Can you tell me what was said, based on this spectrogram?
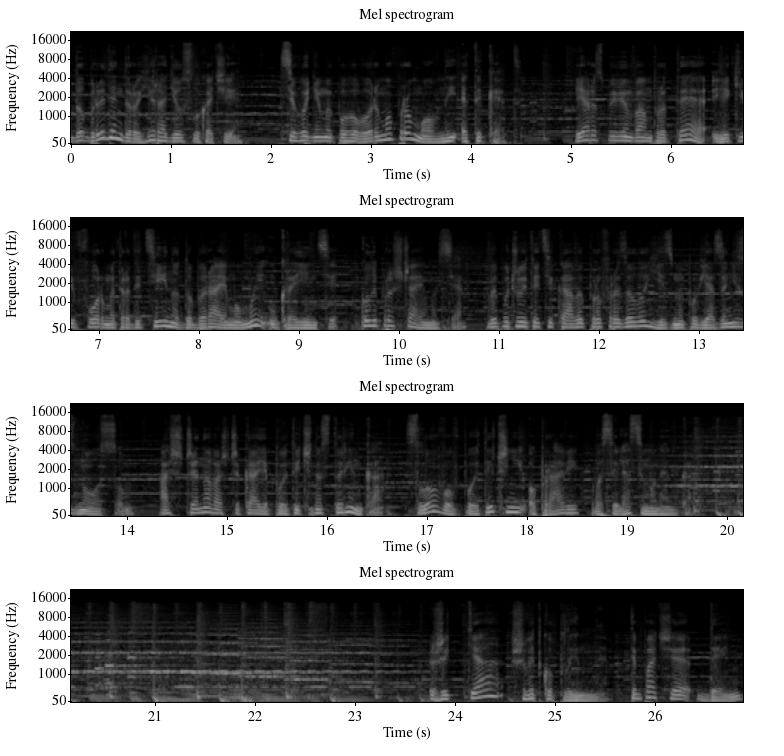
Добрий день, дорогі радіослухачі. Сьогодні ми поговоримо про мовний етикет. Я розповім вам про те, які форми традиційно добираємо ми, українці, коли прощаємося. Ви почуєте цікаве про фразеологізми, пов'язані з носом. А ще на вас чекає поетична сторінка слово в поетичній оправі Василя Симоненка. Життя швидкоплинне, тим паче день,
